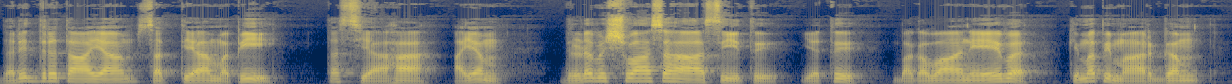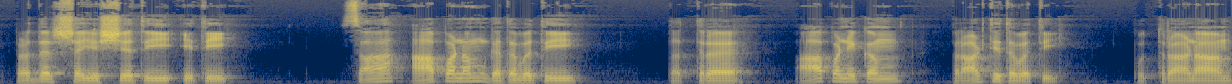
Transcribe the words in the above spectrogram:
दरिद्रतायां सत्यामपि तस्याः अयं दृढविश्वासः आसीत् यत् भगवान् एव किमपि मार्गं प्रदर्शयिष्यति इति। सा आपणं गतवती तत्र आपणिकं प्रार्थितवती। पुत्राणां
